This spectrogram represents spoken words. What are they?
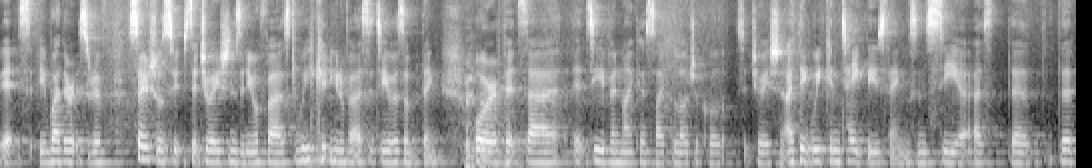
it's whether it's sort of social situations in your first week at university or something, or if it's uh, it's even like a psychological situation. I think we can take these things and see it as the the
